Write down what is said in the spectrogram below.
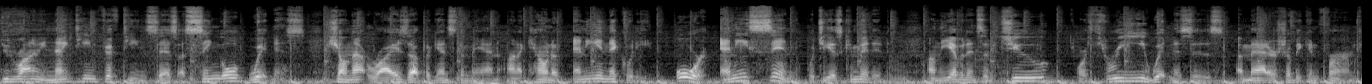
Deuteronomy 19:15 says a single witness shall not rise up against a man on account of any iniquity or any sin which he has committed on the evidence of two or three witnesses a matter shall be confirmed.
